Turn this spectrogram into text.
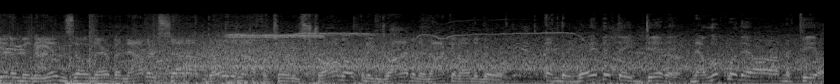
get him in the end zone there, but now they're set up. Golden opportunity, strong opening drive, and they're knocking on the door. And the way that they did it, now look where they are on the field.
